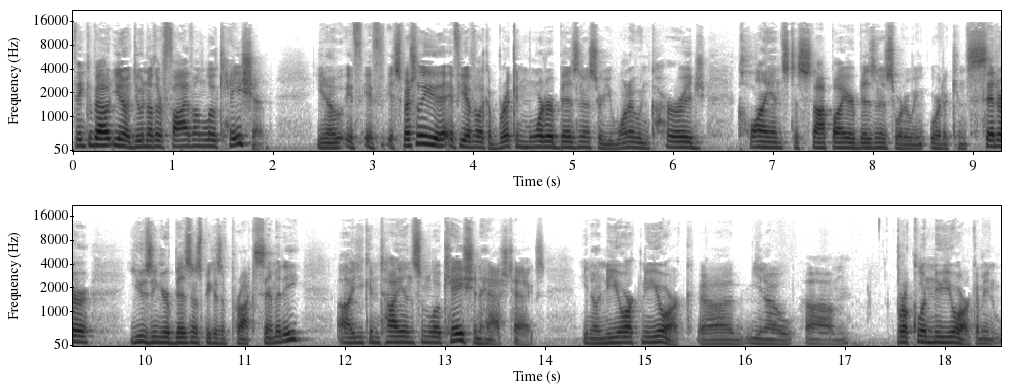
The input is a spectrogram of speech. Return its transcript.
think about you know do another five on location. You know, if, if especially if you have like a brick and mortar business or you want to encourage clients to stop by your business or to, or to consider using your business because of proximity, uh, you can tie in some location hashtags. You know, New York, New York. Uh, you know, um, Brooklyn, New York. I mean,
